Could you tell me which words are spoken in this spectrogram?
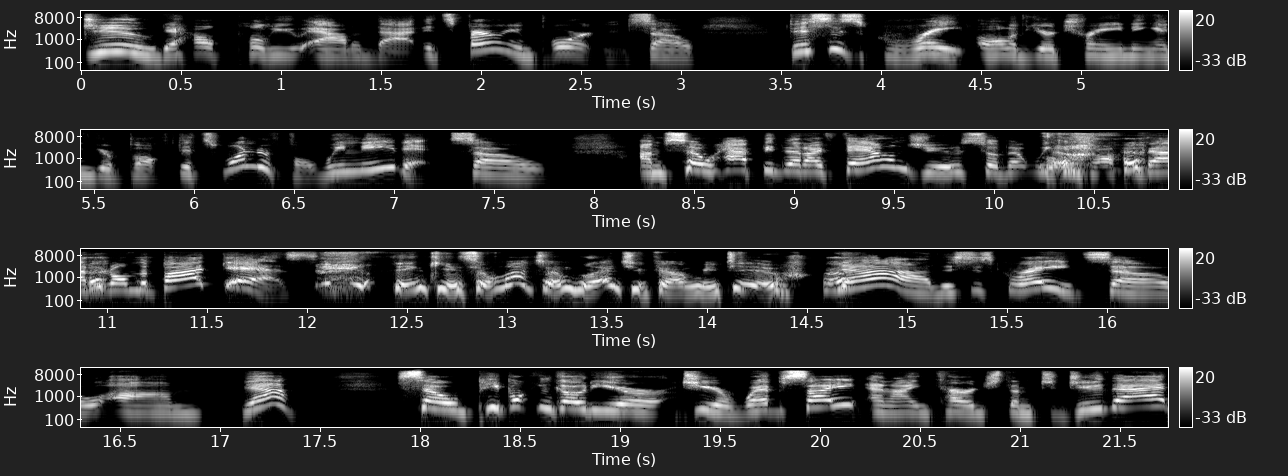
do to help pull you out of that. It's very important. So this is great, all of your training and your book. It's wonderful. We need it. So I'm so happy that I found you so that we can talk about it on the podcast. Thank you so much. I'm glad you found me too. yeah, this is great. So um yeah. So people can go to your to your website and I encourage them to do that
